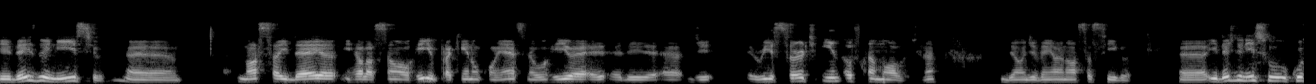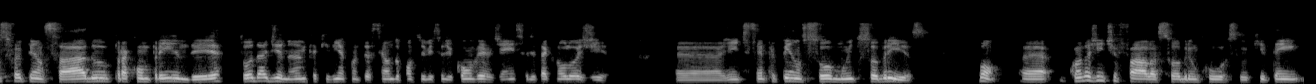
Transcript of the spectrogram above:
E desde o início, é, nossa ideia em relação ao Rio, para quem não conhece, né, o Rio é, ele é de Research in Ophthalmology, né, de onde vem a nossa sigla. É, e desde o início o curso foi pensado para compreender toda a dinâmica que vinha acontecendo do ponto de vista de convergência de tecnologia. É, a gente sempre pensou muito sobre isso. Bom, é, quando a gente fala sobre um curso que tem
